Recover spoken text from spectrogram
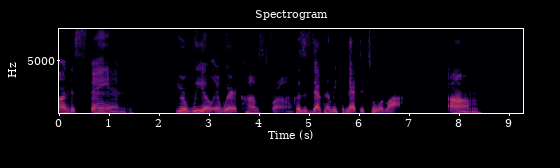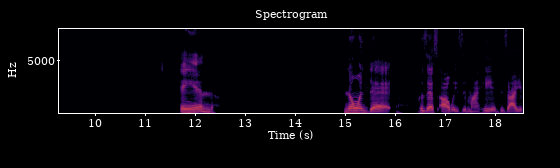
understand your will and where it comes from because it's definitely connected to Allah um and knowing that because that's always in my head desire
